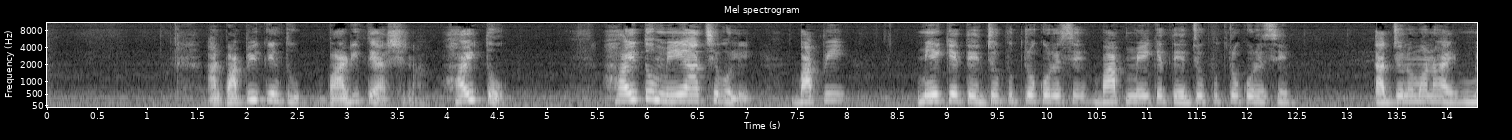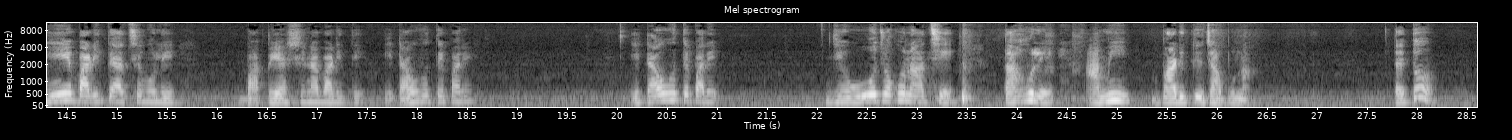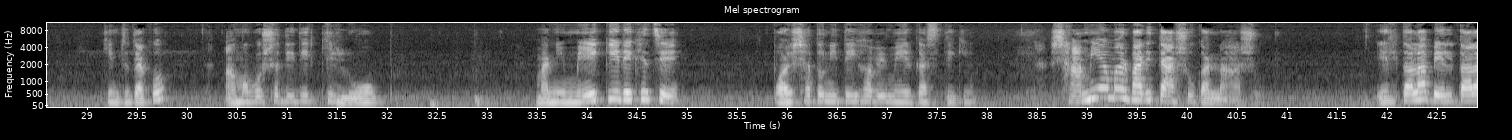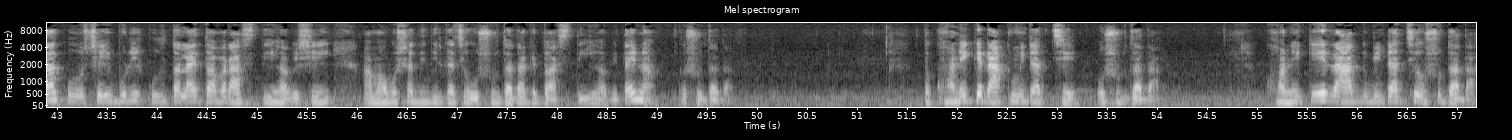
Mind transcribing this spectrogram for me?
আর বাপি কিন্তু বাড়িতে আসে না। হয়তো হয়তো মেয়ে আছে বলে বাপি মেয়েকে তেজ্যপুত্র করেছে, বাপ মেয়েকে তেজ্যপুত্র করেছে। তার জন্য মনে হয় মেয়ে বাড়িতে আছে বলে বাপে আসে না বাড়িতে। এটাও হতে পারে। এটাও হতে পারে যে ও যখন আছে তাহলে আমি বাড়িতে যাব না। তাই তো? কিন্তু দেখো আমাবস্যা দিদির কি লোভ? মানে মেয়েকে রেখেছে, পয়সা তো নিতেই হবে মেয়ের কাছ থেকে। স্বামী আমার বাড়িতে আসুক আর না আসুক। এলতলা বেলতলা সেই বুড়ির কুলতলায় তো আবার আসতেই হবে। সেই আমাবস্যা দিদির কাছে অসুর দাদাকে তো আসতেই হবে, তাই না? অসুর দাদা। তো ক্ষণেকে রাগ মিটাচ্ছে অসুর দাদা। ক্ষণেকে রাগ মিটাচ্ছে অসুর দাদা।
